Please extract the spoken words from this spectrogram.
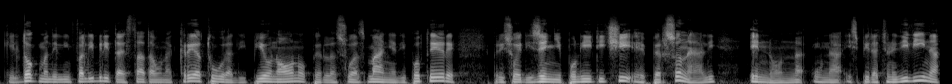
che il dogma dell'infallibilità è stata una creatura di Pio IX per la sua smania di potere, per i suoi disegni politici e personali e non una ispirazione divina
